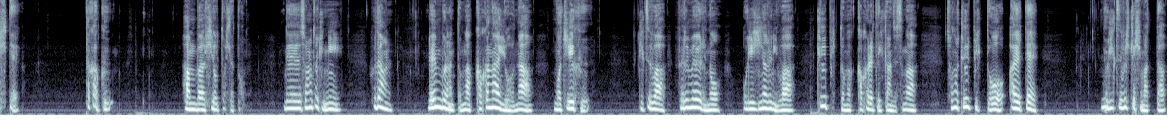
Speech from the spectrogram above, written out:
して高く販売しようとしたと。でその時に普段レンブラントが描かないようなモチーフ実はフェルメールのオリジナルにはキューピッドが描かれていたんですがそのキューピッドをあえて塗りつぶしてしまった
